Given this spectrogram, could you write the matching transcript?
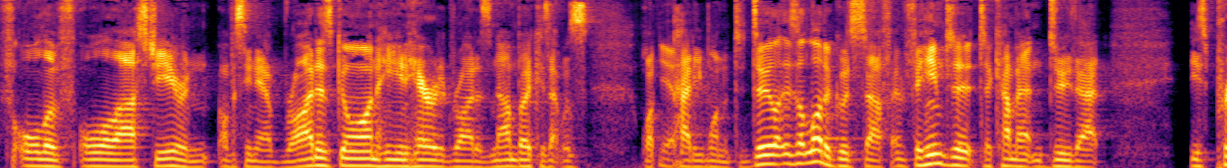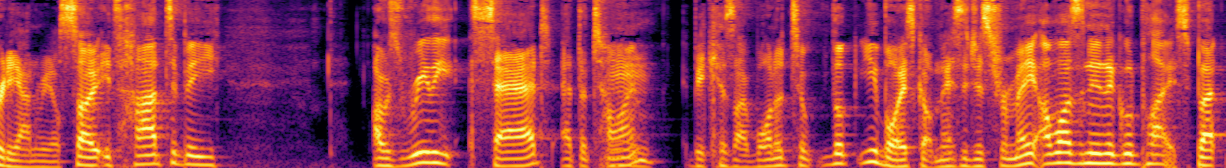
for all of all of last year, and obviously now Ryder's gone. He inherited Ryder's number because that was what Paddy wanted to do. Like, there's a lot of good stuff, and for him to to come out and do that is pretty unreal. So it's hard to be. I was really sad at the time because I wanted to look. You boys got messages from me. I wasn't in a good place, but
